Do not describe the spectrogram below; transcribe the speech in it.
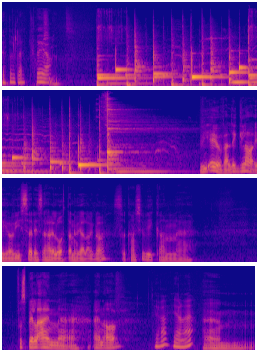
rett og slett. Ja. Absolutt. Vi er jo veldig glad i å vise disse her låtene vi har lagd, da. Så kanskje vi kan eh, få spille en, eh, en av. Ja, gjerne. Um,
